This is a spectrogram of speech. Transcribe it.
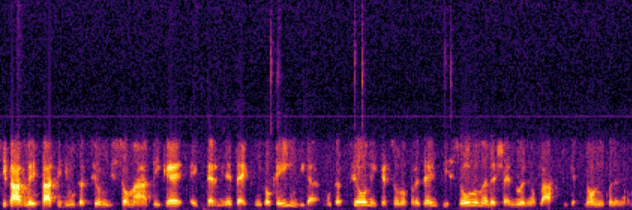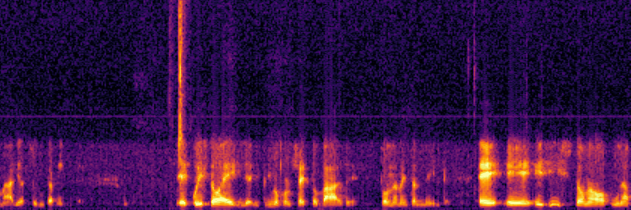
si parla infatti di mutazioni somatiche, è il termine tecnico, che indica mutazioni che sono presenti solo nelle cellule neoplastiche, non in quelle normali assolutamente. E questo è il, il primo concetto base, fondamentalmente. E, e esistono una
